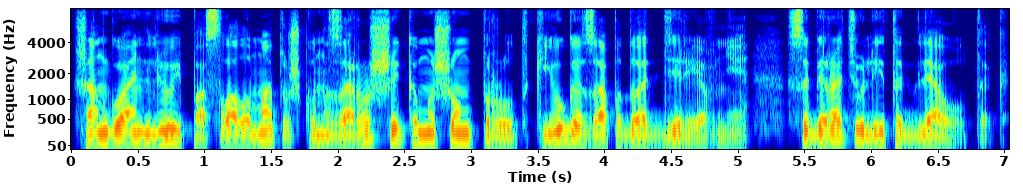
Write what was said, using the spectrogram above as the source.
Шангуань Люй послала матушку на заросший камышом пруд к юго-западу от деревни, собирать улиток для уток.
